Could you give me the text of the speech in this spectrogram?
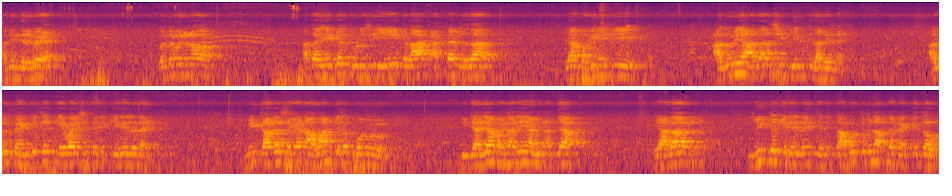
आणि निर्वेळ आहे. बंधुमित्रांनो आता एकच थोडीशी एक लाख अठ्ठावीस हजार या भगिनीची अजूनही आधारशी लिंक झालेलं नाही. अजून बँकेचं के वाय सी त्यांनी केलेलं नाही. मी कालच सगळ्यांना आव्हान केलं फोनवरून की ज्या ज्या महिलांनी आम्ही अद्याप हे आधार लिंक केलेलं नाही त्यांनी ताबडतोबीनं आपल्या बँकेत जाऊन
